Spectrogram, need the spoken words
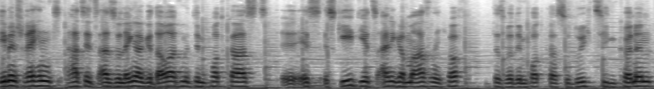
Dementsprechend hat es jetzt also länger gedauert mit dem Podcast. Äh, es, es geht jetzt einigermaßen. Ich hoffe, dass wir den Podcast so durchziehen können.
